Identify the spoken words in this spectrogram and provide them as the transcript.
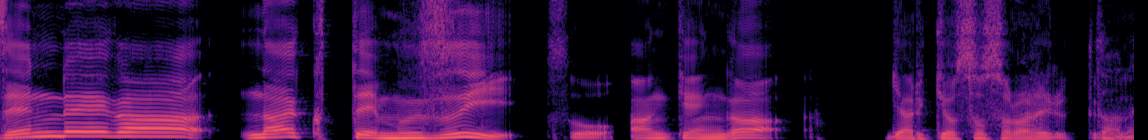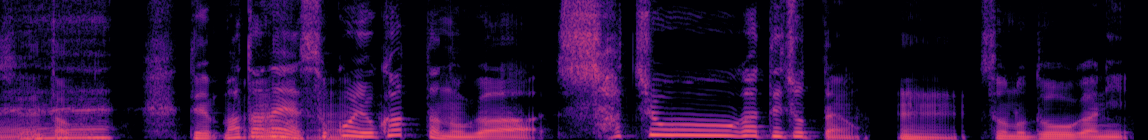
前例がなくてむずいそう案件がやる気をそそられるってことですよね多分。でまたね、うんうん。そこ良かったのが社長が出ちゃったよ。うん。その動画に。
